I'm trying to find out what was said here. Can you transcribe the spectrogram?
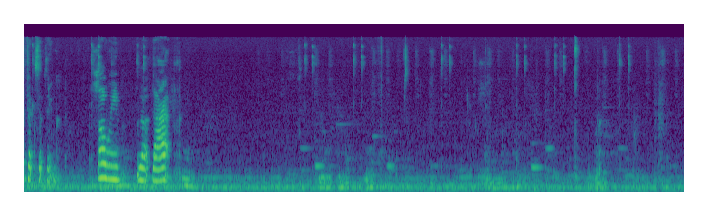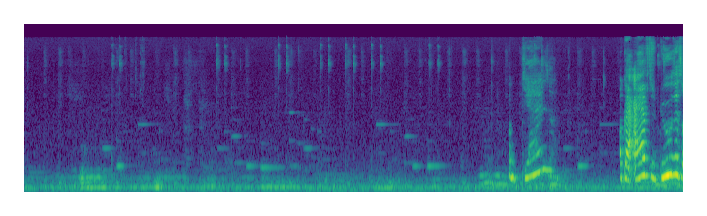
To fix something. Sorry about that. Again? Okay, I have to do this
